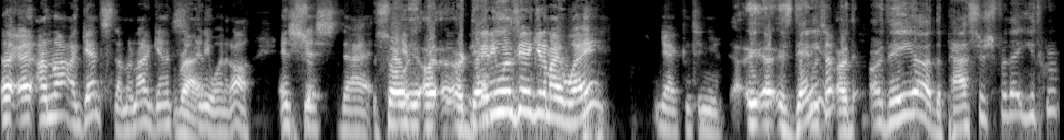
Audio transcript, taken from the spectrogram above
like, I- I'm not against them. I'm not against Right. anyone at all. It's So- just that So, if, are, are Danny, anyone's gonna get in my way, yeah, continue. uh, is Danny? Are are they uh, the pastors for that youth group?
